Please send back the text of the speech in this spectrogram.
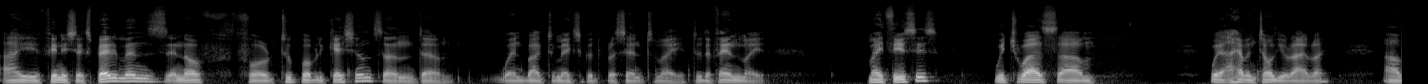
I finished experiments enough for two publications, and um, went back to Mexico to present my to defend my my thesis, which was um, well, I haven't told you right, right? Uh,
